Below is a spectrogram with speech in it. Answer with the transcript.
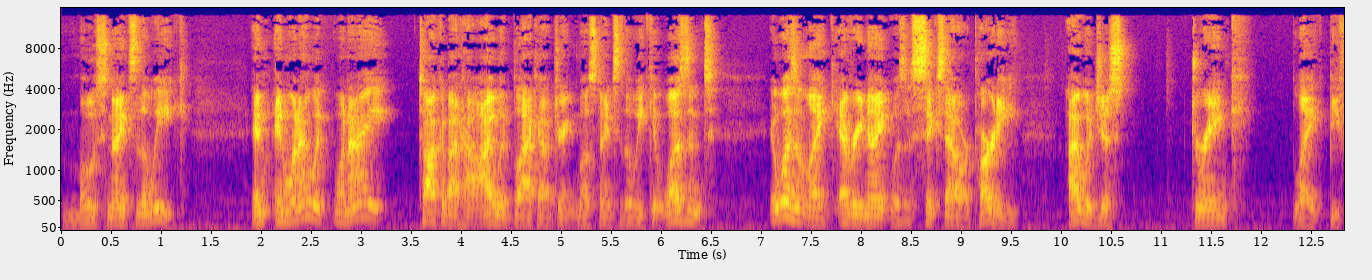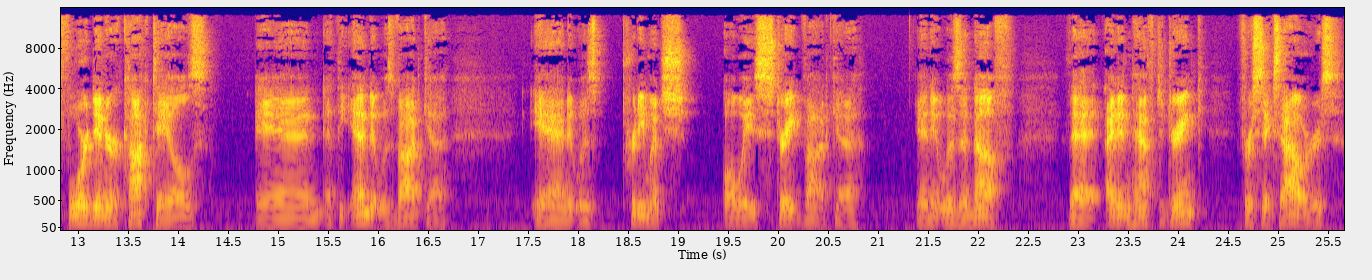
most nights of the week. And and when I would when I talk about how I would blackout drink most nights of the week, it wasn't it wasn't like every night was a six hour party. I would just drink like before dinner cocktails, and at the end it was vodka, and it was pretty much always straight vodka, and it was enough that I didn't have to drink for six hours.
